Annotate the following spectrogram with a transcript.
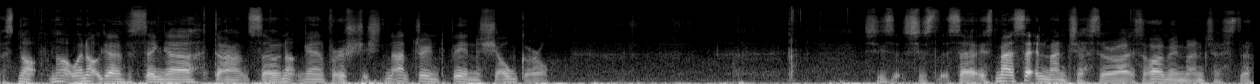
It's not, not, we're not going for singer, dancer, we're not going for a, she's not dreamed of being a showgirl. So it's set in Manchester, right? So I'm in Manchester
